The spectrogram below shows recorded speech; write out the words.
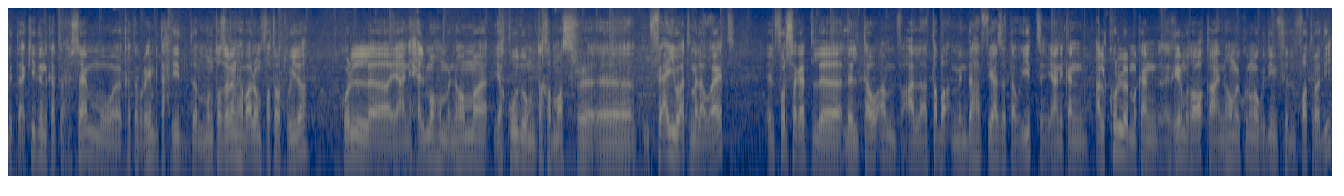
بالتأكيد إن كابتن حسام وكابتن إبراهيم بالتحديد منتظرينها بقى لهم فترة طويلة. كل يعني حلمهم إن هم يقودوا منتخب مصر آه، في أي وقت من الأوقات. الفرصة جت للتوأم على طبق من ذهب في هذا التوقيت. يعني كان الكل ما كان غير متوقع إن هم يكونوا موجودين في الفترة دي.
